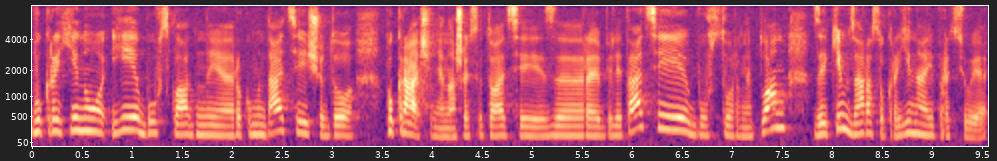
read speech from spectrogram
в Україну і був складені рекомендації щодо покращення нашої ситуації з реабілітації. Був створений план, за яким зараз Україна і працює. Е,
